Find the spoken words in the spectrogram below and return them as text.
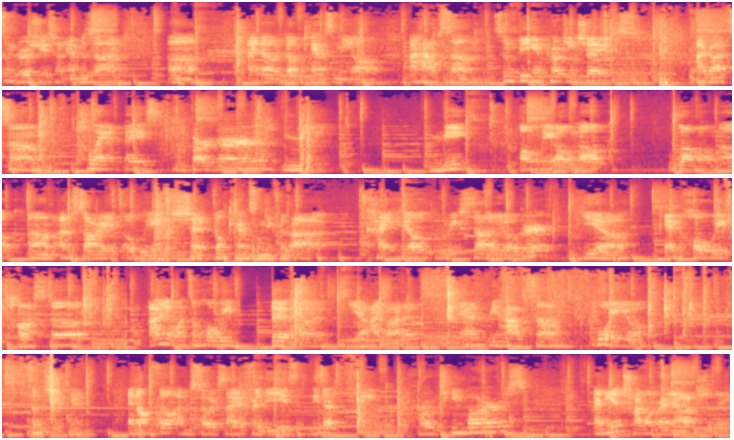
some groceries from Amazon. Um, I know, don't cancel me, y'all. I have some some vegan protein shakes. I got some plant-based burger meat, meat, Oatly oat milk, love oat milk. Um, I'm sorry, it's Oatly. Shit, don't cancel me for that. Kite Hill Greek style yogurt, yeah, and whole wheat pasta. I didn't want some whole wheat but yeah, I got it. And we have some pollo, some chicken. And also, I'm so excited for these. These are fake protein bars. I need to try one right now, actually.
